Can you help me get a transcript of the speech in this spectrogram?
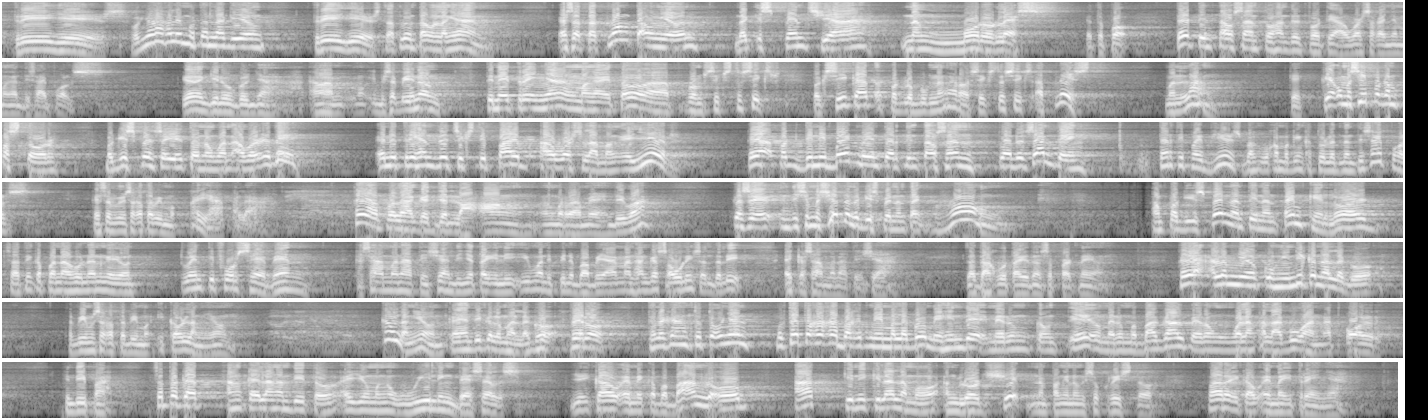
Three years. Huwag niyo nakalimutan lagi yung three years. Tatlong taon lang yan. E sa tatlong taon yon, nag-spend siya ng more or less. Ito po, 13,240 hours sa kanyang mga disciples. Yun ang ginugol niya. Um, ibig sabihin nun, tinetrain niya ang mga ito uh, from 6 to 6. Pagsikat at paglubog ng araw, 6 to 6 at least. Man lang. Okay. Kaya kung masipag ang pastor, mag-spend sa iyo ito ng 1 hour a day. And 365 hours lamang a year. Kaya pag dinivide mo yung 13,200 something, 35 years bago ka maging katulad ng disciples. Kaya sabi mo sa katabi mo, kaya pala. Kaya pala ganyan laang ang marami, di ba? Kasi hindi siya masyado nag-spend ng time. Wrong. Ang pag-spend natin ng time kay Lord sa ating kapanahunan ngayon, 24-7. Kasama natin siya. Hindi niya tayo iniiwan, ipinababayaan man hanggang sa huling sandali ay kasama natin siya. Dadako tayo doon sa part na yon. Kaya alam niyo, kung hindi ka nalago, sabi mo sa katabi mo, ikaw lang yon. Ikaw lang yon, kaya hindi ka lumalago. Pero talagang totoo niyan, magtataka ka bakit may malago, may hindi, merong kaunti o merong mabagal, pero walang kalaguan at all. Hindi pa. Sapagkat ang kailangan dito ay yung mga willing vessels. Yung ikaw ay may kababaang loob at kinikilala mo ang Lordship ng Panginoong Kristo para ikaw ay maitrain niya.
